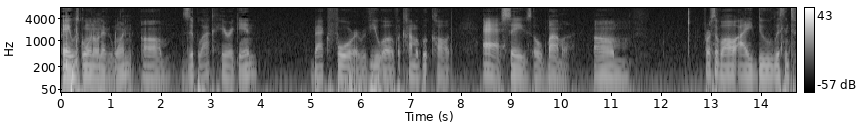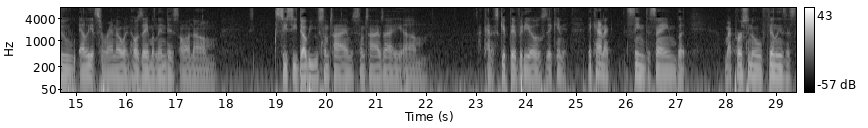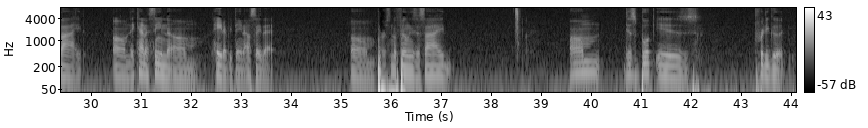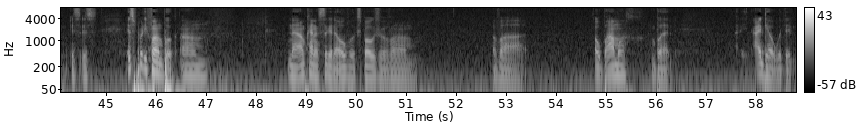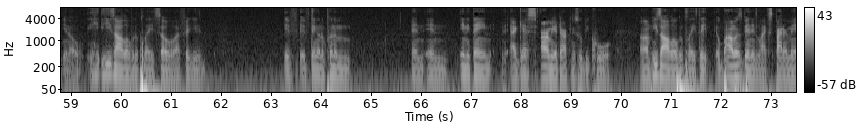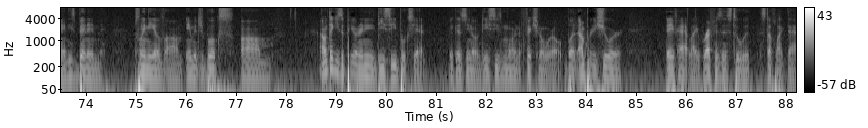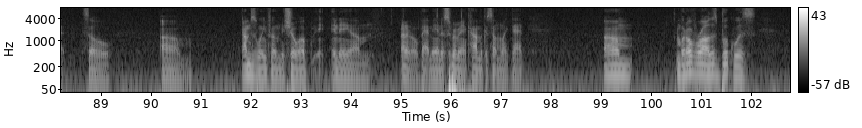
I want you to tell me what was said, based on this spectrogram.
Hey, what's going on, everyone? Um, ZipBlock here again, back for a review of a comic book called Ash Saves Obama. Um, first of all, I do listen to Elliot Serrano and Jose Melendez on um, CCW sometimes. Sometimes I um, I kind of skip their videos. They can they kind of seem the same, but my personal feelings aside, um, they kind of seem to um, hate everything. I'll say that. Um, personal feelings aside, um, this book is pretty good. It's it's it's a pretty fun book. Um, now I'm kind of sick of the overexposure of um of uh Obama, but I dealt with it. You know, he, he's all over the place. So I figured if if they're gonna put him in in anything, I guess Army of Darkness would be cool. Um, he's all over the place. They Obama's been in like Spider Man. He's been in plenty of um, image books. Um, I don't think he's appeared in any DC books yet because you know DC's more in the fictional world. But I'm pretty sure they've had like references to it, stuff like that. So, um, I'm just waiting for him to show up in a, um, I don't know, Batman or Superman comic or something like that. Um, but overall, this book was,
